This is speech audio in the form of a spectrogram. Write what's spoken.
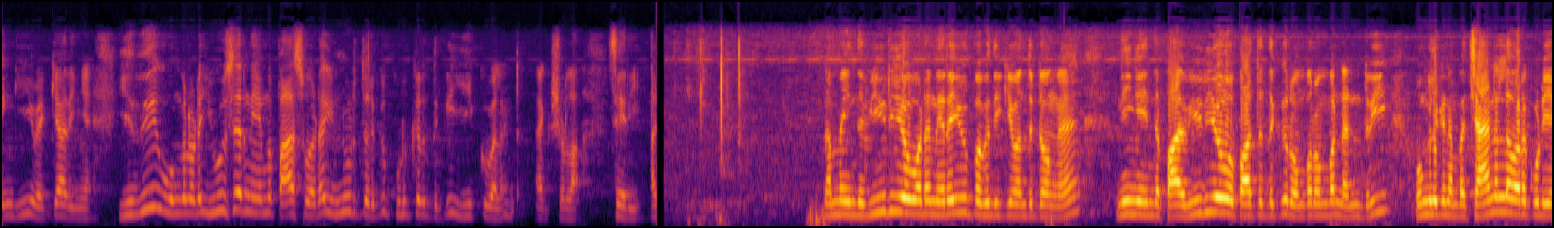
எங்கேயும் வைக்காதீங்க. இது உங்களோட யூசர் நேம் பாஸ்வேர்டை இன்னொருத்தருக்கு கொடுக்கறதுக்கு ஈக்குவலண்ட் ஆக்சுவலா சரி. நம்ம இந்த வீடியோவோட நிறைவு பகுதிக்கு வந்துட்டோங்க. நீங்க இந்த பா வீடியோவை பார்த்ததுக்கு ரொம்ப ரொம்ப நன்றி. உங்களுக்கு நம்ம சேனல்ல வரக்கூடிய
